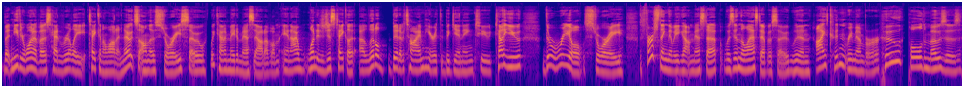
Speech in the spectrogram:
but neither one of us had really taken a lot of notes on those stories. So we kind of made a mess out of them. And I wanted to just take a, a little bit of time here at the beginning to tell you the real story. The first thing that we got messed up was in the last episode when I couldn't remember who pulled Moses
